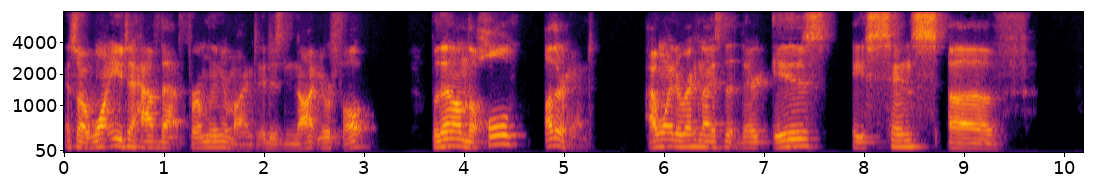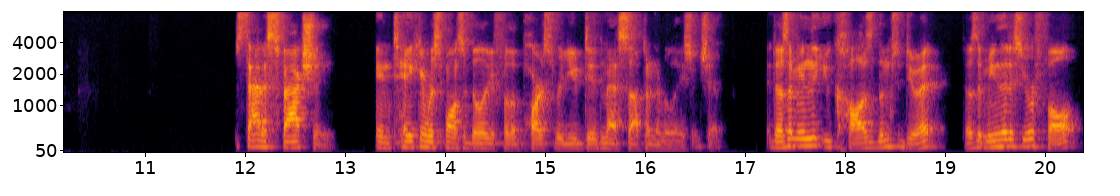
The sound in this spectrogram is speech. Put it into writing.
And so I want you to have that firmly in your mind. It is not your fault. But then on the whole other hand, I want you to recognize that there is a sense of satisfaction in taking responsibility for the parts where you did mess up in the relationship. It doesn't mean that you caused them to do it, doesn't mean that it's your fault,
